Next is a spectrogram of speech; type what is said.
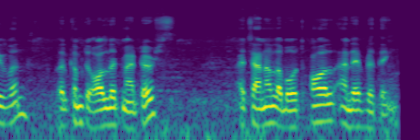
everyone, welcome to All That Matters, a channel about all and everything.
